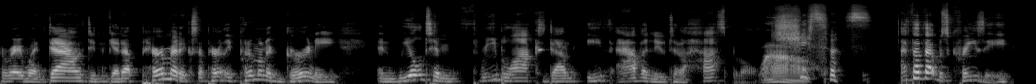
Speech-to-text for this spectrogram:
Paret went down, didn't get up. Paramedics apparently put him on a gurney and wheeled him three blocks down 8th Avenue to the hospital. Wow. Jesus. I thought that was crazy.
